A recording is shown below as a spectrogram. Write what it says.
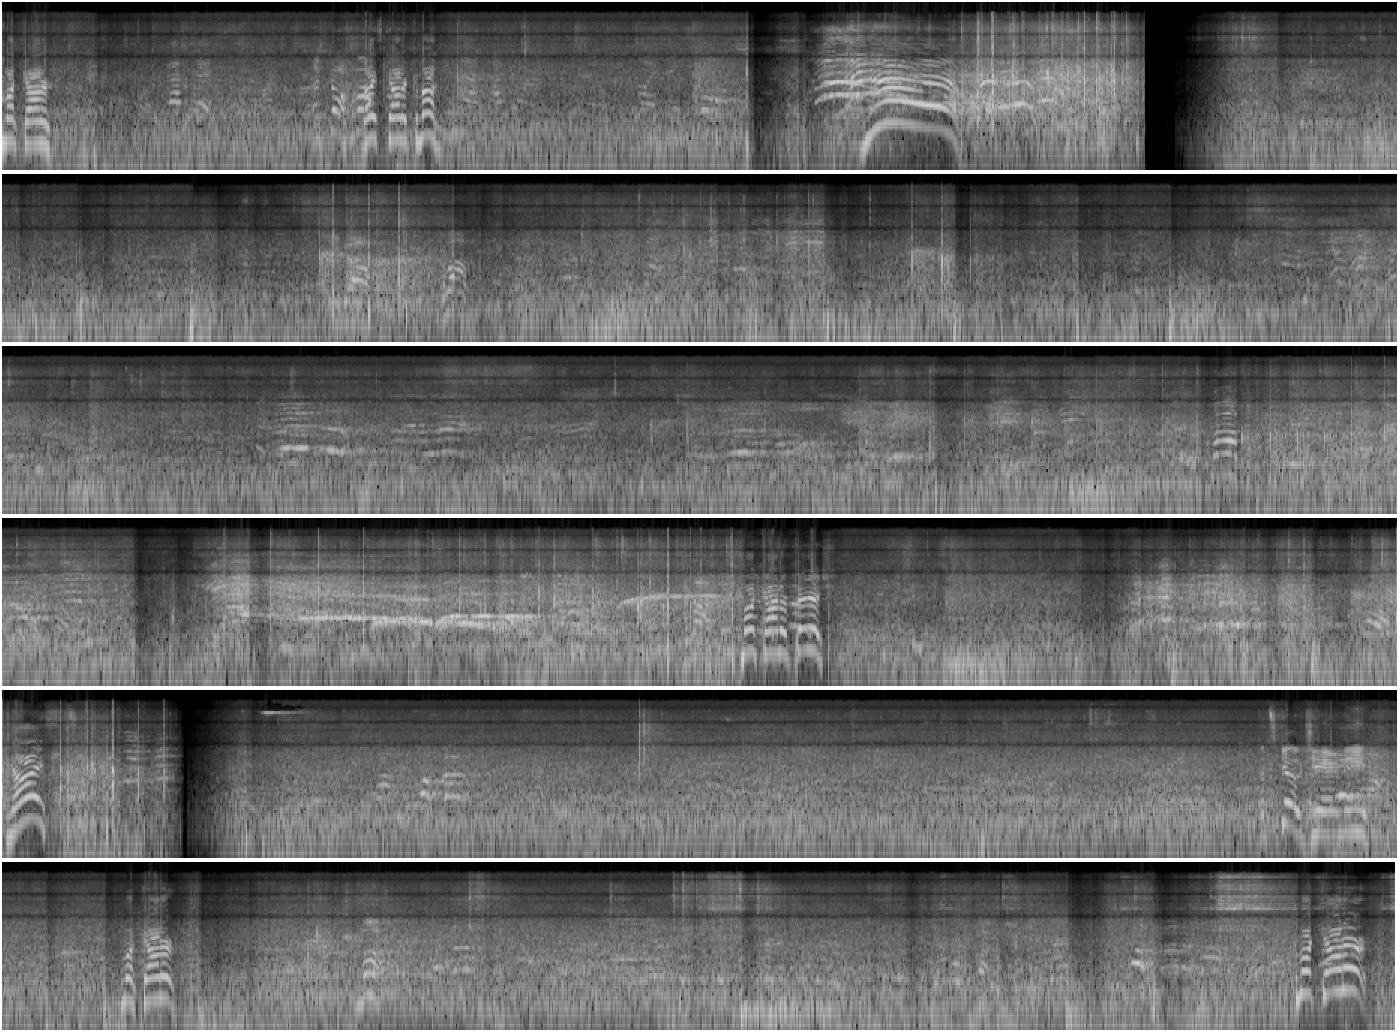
Come on, Connor. Let's go, come on. Nice, Connor. Come on. Yeah! There you go. Come on. Come on. Connor. Finish. Nice. Let's go, Jeremy. Come on, Connor. Come on. Come on, Connor.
